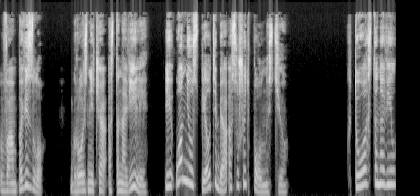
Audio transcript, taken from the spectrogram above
Вам повезло. Грознича остановили, и он не успел тебя осушить полностью. Кто остановил?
